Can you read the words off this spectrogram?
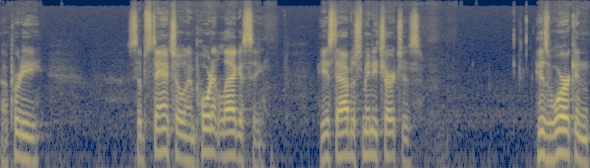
a pretty substantial and important legacy. He established many churches. His work in,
